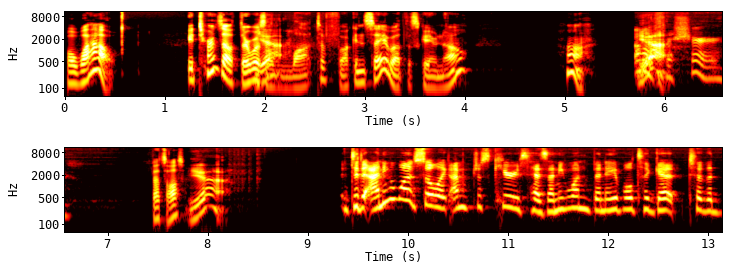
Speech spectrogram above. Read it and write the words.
Well, wow. It turns out there was Yeah. a lot to fucking say about this game, no? Huh. oh, Yeah. for sure. That's awesome. Yeah. Did anyone so like I'm just curious, has anyone been able to get to the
